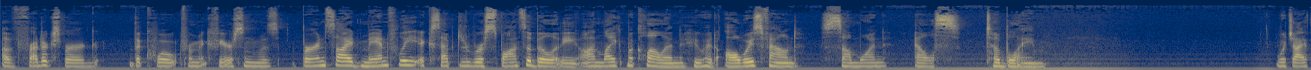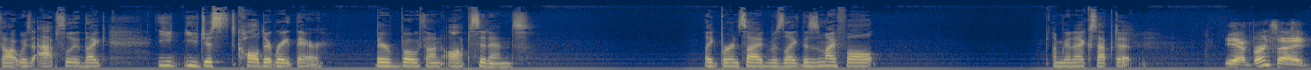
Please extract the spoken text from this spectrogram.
of Fredericksburg, the quote from McPherson was Burnside manfully accepted responsibility, unlike McClellan, who had always found someone else to blame. Which I thought was absolutely like you you just called it right there. They're both on opposite ends. Like Burnside was like, This is my fault. I'm gonna accept it. yeah burnside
